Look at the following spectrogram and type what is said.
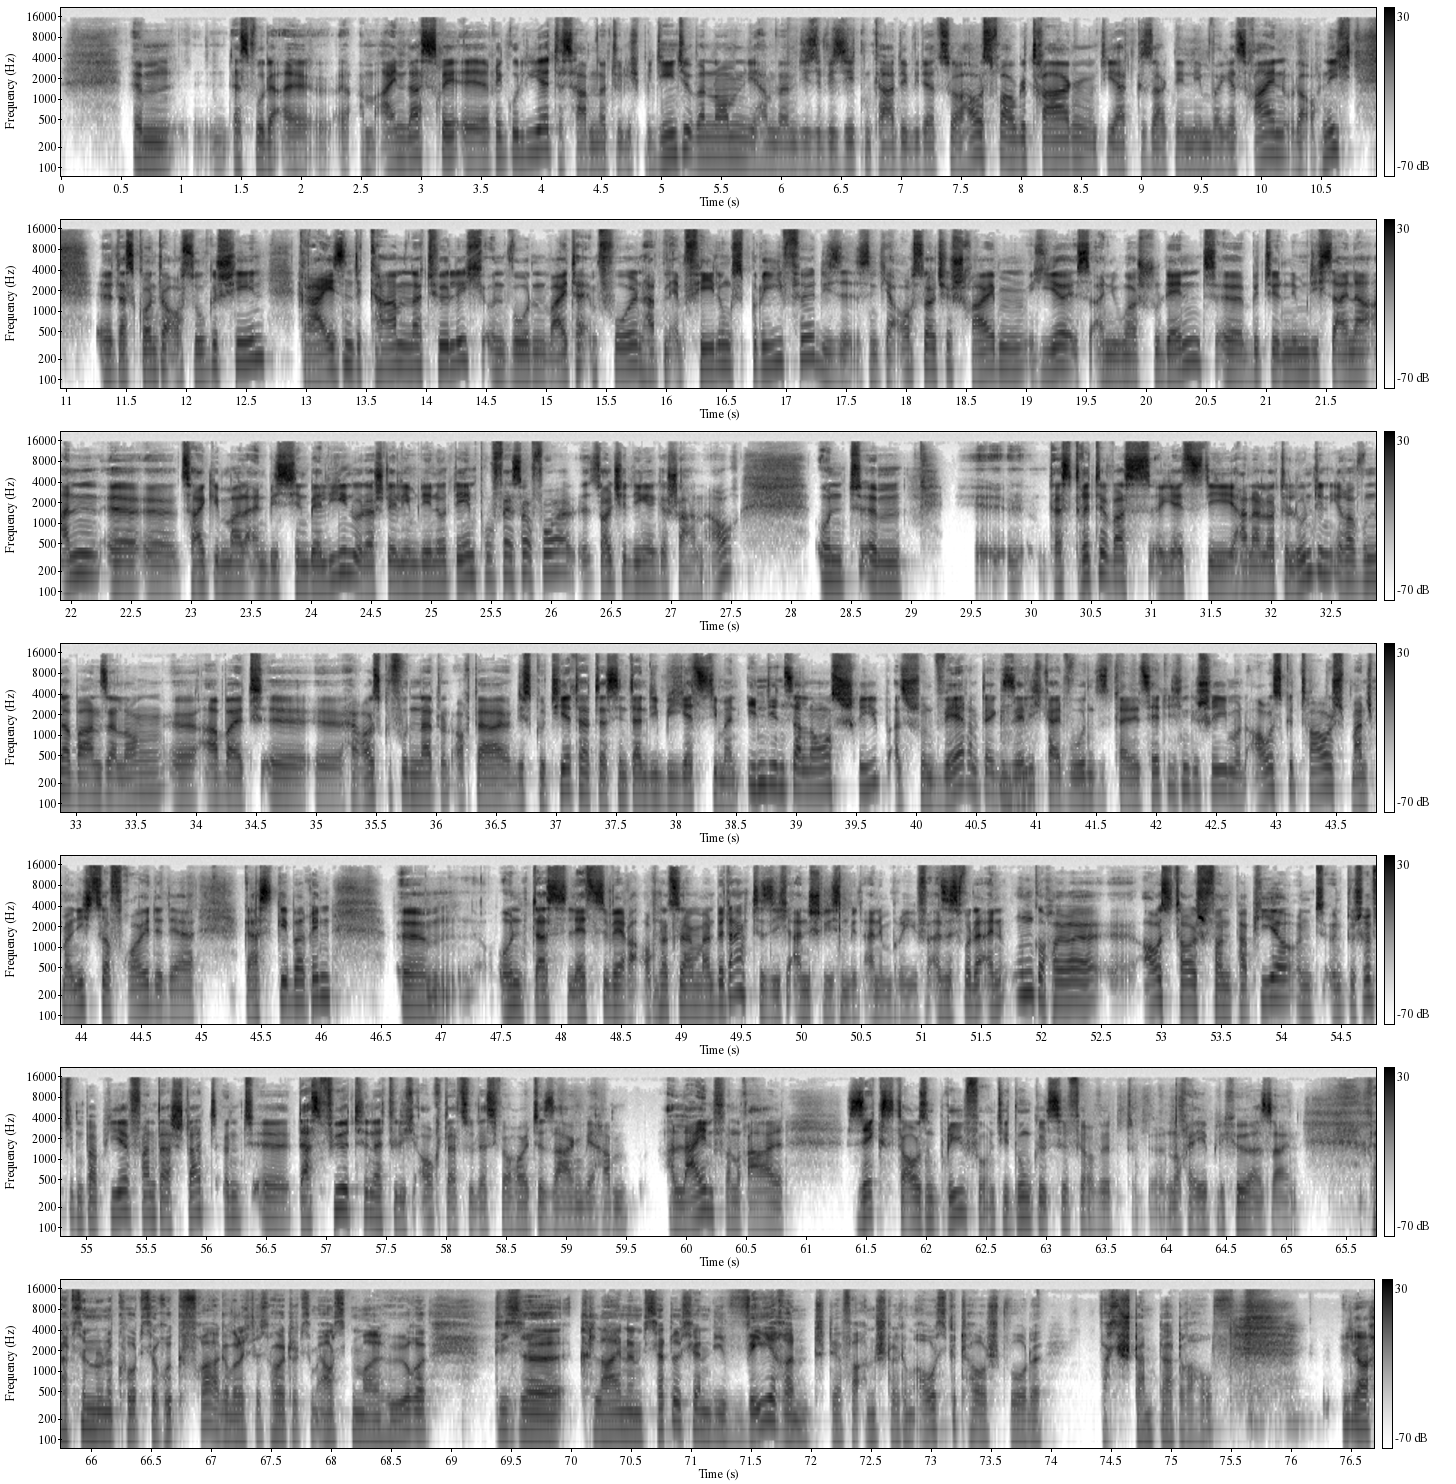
Ähm, das wurde äh, am Einlass reguliert. Das haben natürlich Bediente übernommen. Die haben dann diese Visitenkarte wieder zur Hausfrau getragen und die hat gesagt, den nehmen wir jetzt rein oder auch nicht. das konnte auch so geschehen. Reisende kamen natürlich und wurden weiterempfohlen, hatten Empfehlungsbriefe. Diese sind ja auch solche Schreiben. Hier ist ein junger Student, äh, bitte nimm dich seiner an, äh, äh, zeig ihm mal ein bisschen Berlin oder stell ihm den und den Professor vor. Solche Dinge geschahen auch. Und ähm, das Dritte, was jetzt die Hannah-Lotte Lund in ihrer wunderbaren Salonarbeit äh, äh, herausgefunden hat und auch da diskutiert hat, das sind dann die Billets, die man in den Salons schrieb. Also schon während der mhm. Geselligkeit mhm. wurden kleine Zettelchen geschrieben und ausgetauscht, manchmal nicht zur Freude der Gastgeberin. Ähm, und das Letzte wäre auch noch zu sagen, man bedankte sich anschließend mit einem Brief. Also es wurde ein ungeheurer äh, Austausch von Papier und, und beschriftetem Papier fand da statt. Und äh, das führte natürlich auch dazu, dass wir heute sagen, wir haben allein von Rahl 6000 Briefe und die Dunkelziffer wird äh, noch erheblich höher sein. Dazu nur eine kurze Rückfrage, weil ich das heute zum ersten Mal höre. Diese kleinen Zettelchen, die während der Veranstaltung ausgetauscht wurde, was stand da drauf? Ja,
